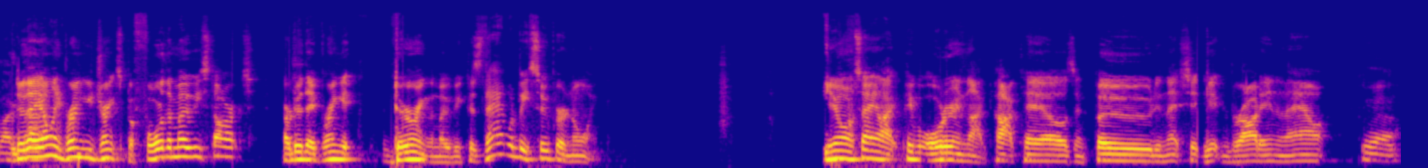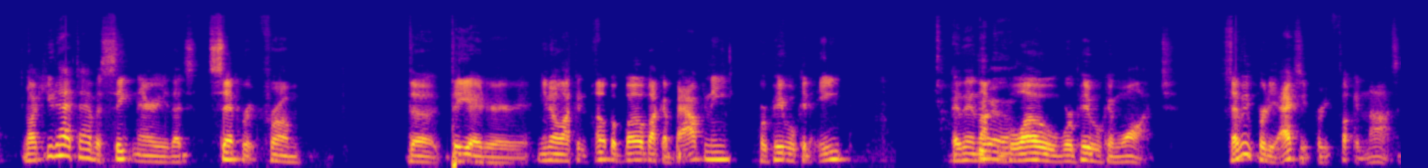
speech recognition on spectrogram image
Like Do they I- only bring you drinks before the movie starts, or do they bring it during the movie? Because that would be super annoying. You know what I'm saying? Like people ordering like cocktails and food and that shit getting brought in and out. Yeah. Like you'd have to have a seating area that's separate from the theater area. You know, like an up above, like a balcony where people can eat, and then like Yeah. below where people can watch. That'd be pretty, actually, pretty fucking nice.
